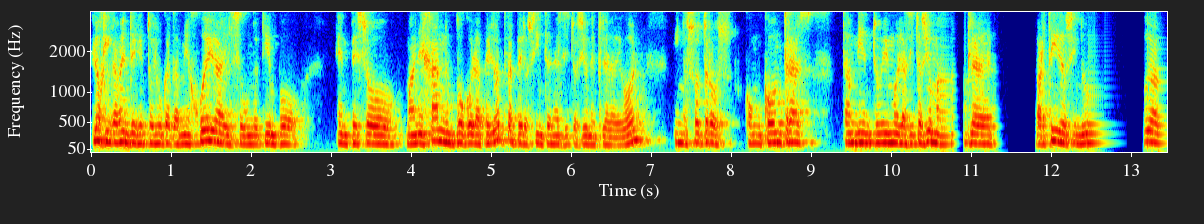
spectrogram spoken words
Lógicamente que Toluca también juega, el segundo tiempo empezó manejando un poco la pelota, pero sin tener situaciones claras de gol, y nosotros con contras también tuvimos la situación más clara del partido, sin duda,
